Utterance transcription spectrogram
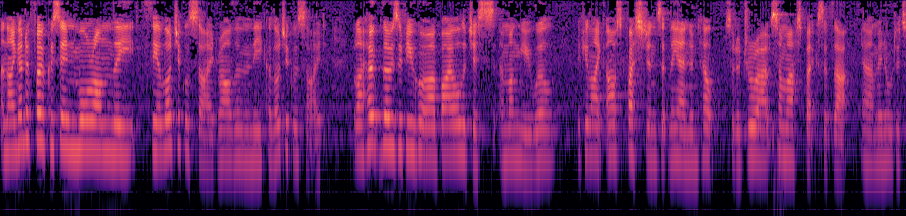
and I'm going to focus in more on the theological side rather than the ecological side. But I hope those of you who are biologists among you will if you like, ask questions at the end and help sort of draw out some aspects of that um, in order to,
